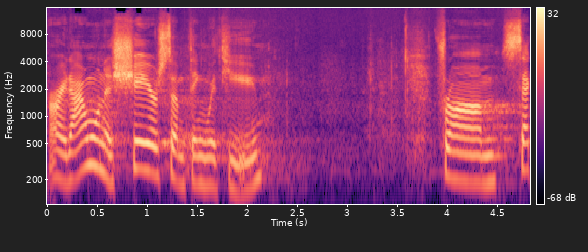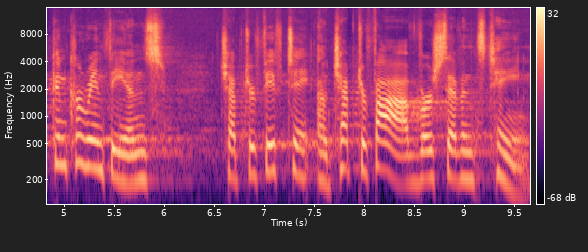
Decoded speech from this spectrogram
All right, I want to share something with you from Second Corinthians chapter 15 uh, chapter 5 verse 17.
